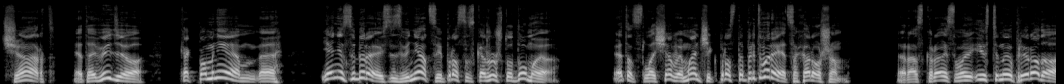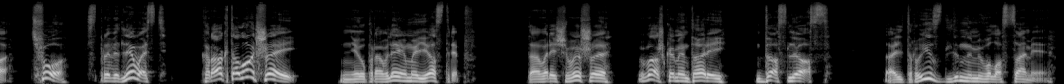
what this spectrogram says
Чарт, это видео, как по мне, э, я не собираюсь извиняться и просто скажу, что думаю. Этот слащавый мальчик просто притворяется хорошим. Раскрой свою истинную природу. Тьфу, справедливость. Крак-то лучший. Неуправляемый ястреб. Товарищ выше, ваш комментарий до слез. Альтруист с длинными волосами.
